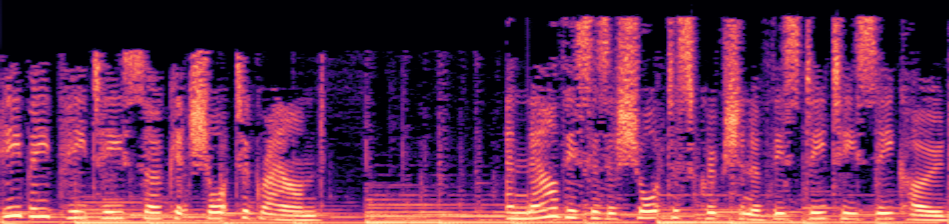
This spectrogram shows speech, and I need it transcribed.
PBPT circuit short to ground. And now this is a short description of this DTC code.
